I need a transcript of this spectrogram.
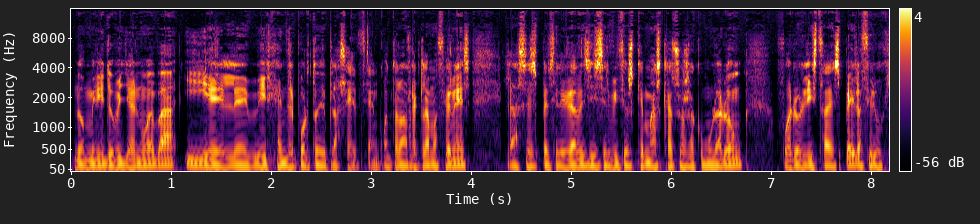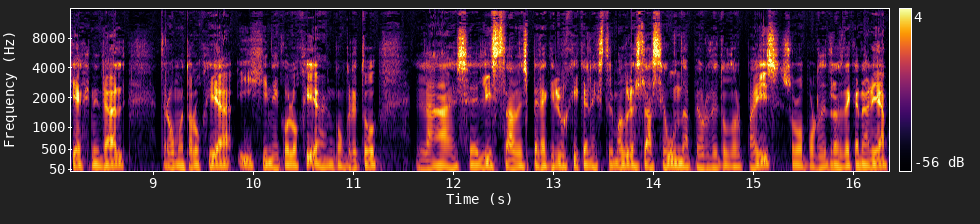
Don Benito Villanueva y el eh, Virgen del Puerto de Plasencia. En cuanto a las reclamaciones, las especialidades y servicios que más casos acumularon fueron lista de espera, cirugía general, traumatología y ginecología. En concreto, la lista de espera quirúrgica en Extremadura es la segunda peor de todo el país, solo por detrás de Canaria,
